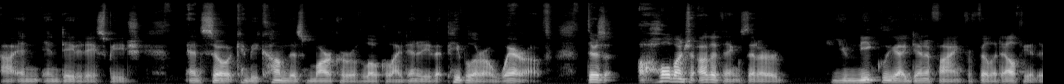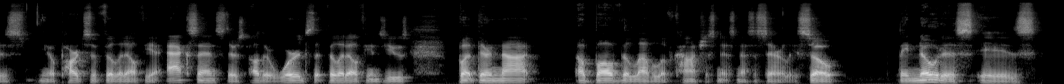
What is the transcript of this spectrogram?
uh, in in day to day speech, and so it can become this marker of local identity that people are aware of. There's a whole bunch of other things that are uniquely identifying for Philadelphia. There's you know parts of Philadelphia accents. There's other words that Philadelphians use, but they're not above the level of consciousness necessarily. So they notice is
